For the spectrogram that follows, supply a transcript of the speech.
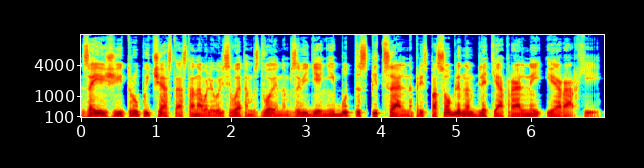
Заезжие трупы часто останавливались в этом сдвоенном заведении, будто специально приспособленном для театральной иерархии.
